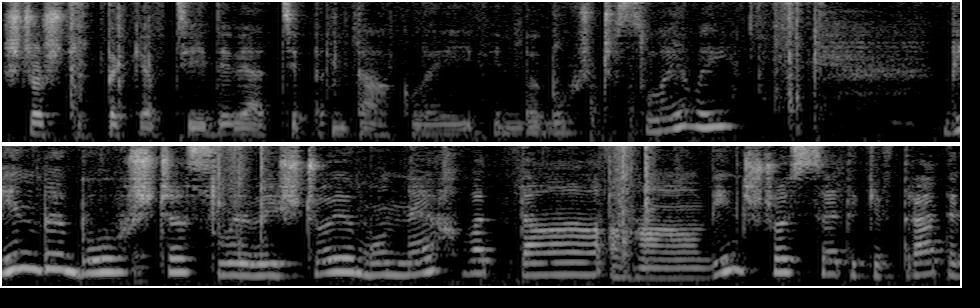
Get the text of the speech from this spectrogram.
Що ж тут таке в цій дев'ятці пентаклей? Він би був щасливий. Він би був щасливий, що йому не хвата. Ага, він щось все-таки втратив.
